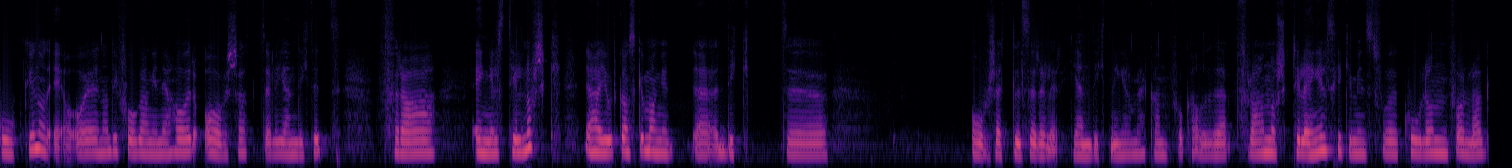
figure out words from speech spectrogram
boken, og, det, og en av de få gangene jeg har oversatt eller gjendiktet fra engelsk til norsk. Jeg har gjort ganske mange eh, dikt eh, oversettelser, eller gjendiktninger, om jeg kan få kalle det, fra norsk til engelsk. Ikke minst for Kolon forlag.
